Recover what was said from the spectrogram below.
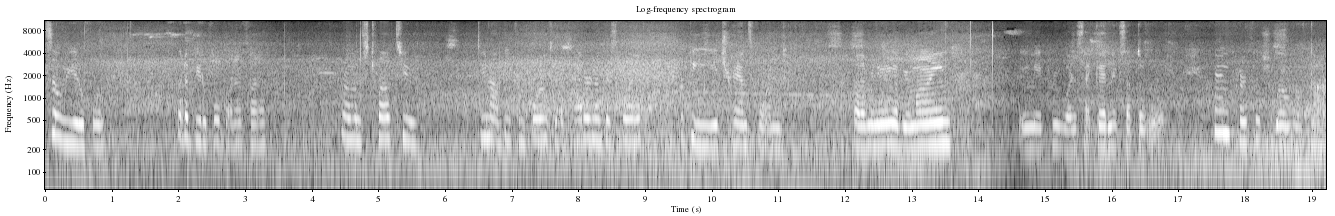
So beautiful. What a beautiful butterfly. Romans 12, 2. Do not be conformed to the pattern of this world, but be transformed by the renewing of your mind. You may prove what is that good and acceptable and perfect will of God.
